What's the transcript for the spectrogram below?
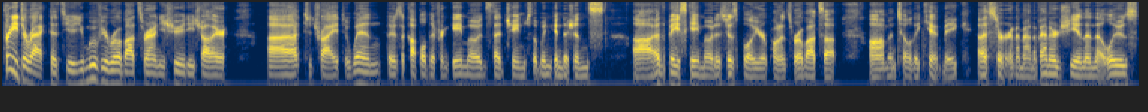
pretty direct. It's you you move your robots around. You shoot at each other uh, to try to win. There's a couple different game modes that change the win conditions. Uh, the base game mode is just blow your opponent's robots up um, until they can't make a certain amount of energy, and then they'll lose.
